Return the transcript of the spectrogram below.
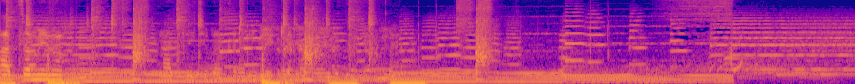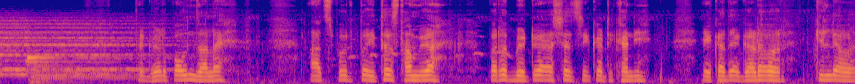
आजचा मेनू. नाचणीची भाकर आणि भेटलं तर घड पाहून झालाय. आजपर्यंत इथंच थांबूया. परत भेटूया अशाच एका ठिकाणी एखाद्या गडावर किल्ल्यावर.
